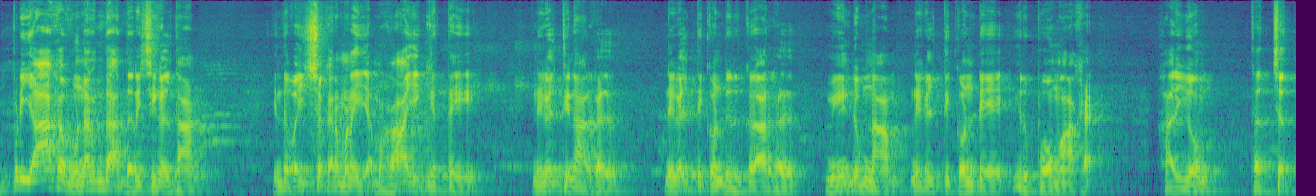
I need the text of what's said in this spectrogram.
இப்படியாக உணர்ந்த அந்த ரிஷிகள் தான் இந்த வைஸ்வகர்மனைய மகா யஜ்ஞத்தை நிகழ்த்தினார்கள் நிகழ்த்தி கொண்டிருக்கிறார்கள் மீண்டும் நாம் நிகழ்த்தி கொண்டே இருப்போமாக. ஹரியோம் தச்சத்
